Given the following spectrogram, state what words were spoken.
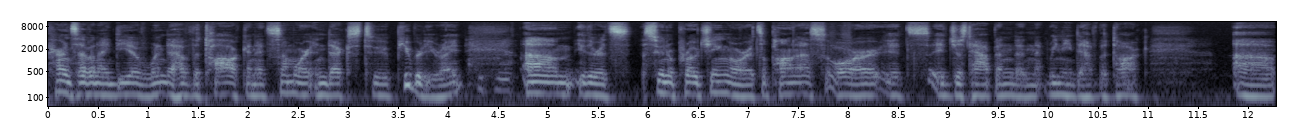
parents have an idea of when to have the talk, and it's somewhere indexed to puberty, right? Mm-hmm. Um, either it's soon approaching, or it's upon us, or it's it just happened, and we need to have the talk. Uh,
